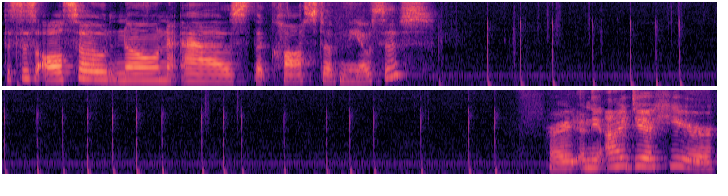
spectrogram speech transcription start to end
This is also known as the cost of meiosis. Right, and the idea here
